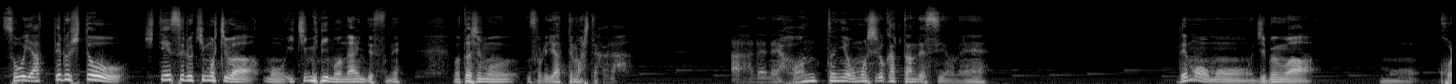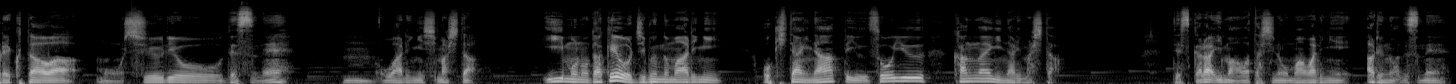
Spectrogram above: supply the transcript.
そうやってる人を否定する気持ちはもう1ミリもないんですね。私もそれやってましたから。あれね、本当に面白かったんですよね。でももう自分は、もうコレクターはもう終了ですね。うん、終わりにしました。いいものだけを自分の周りに置きたいなっていう、そういう考えになりました。ですから今私の周りにあるのはですね、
